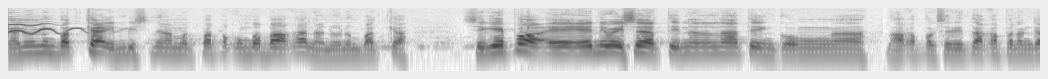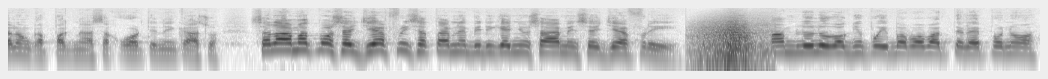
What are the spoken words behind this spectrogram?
nanunumbat ka, imbis na magpapakumbaba ka, nanunumbat ka. Sige po, eh, anyway sir, tinan na natin kung ah, makakapagsalita ka pa ng gano'n kapag nasa korte na yung kaso. Salamat po Sir Jeffrey sa time na binigyan niyo sa amin, Sir Jeffrey. Ma'am Lulu, wag niyo po ibababa ang telepono.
